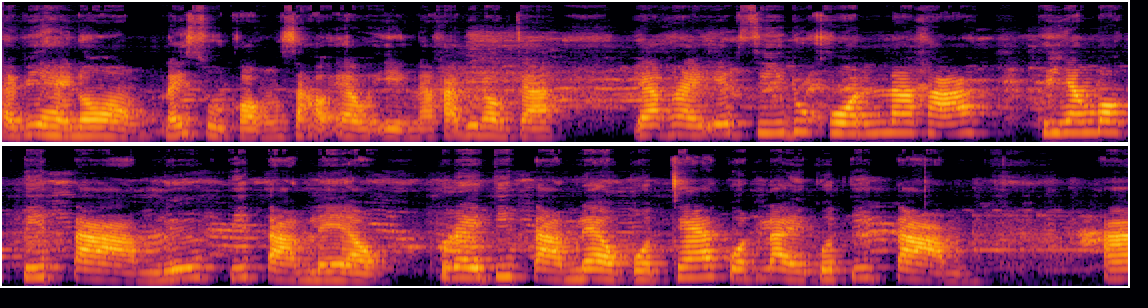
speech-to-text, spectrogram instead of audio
ให้พี่ให้น้อง ในสูตรของสาวแอลเองนะคะ พี่น้องจะอยากให้เอฟซีทุกคนนะคะ ที่ยังบอกติดตามหรือติดตามแล้วผู้ใดติดตามแล้วกดแชร์กดไลค์กดติดตามอ่า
